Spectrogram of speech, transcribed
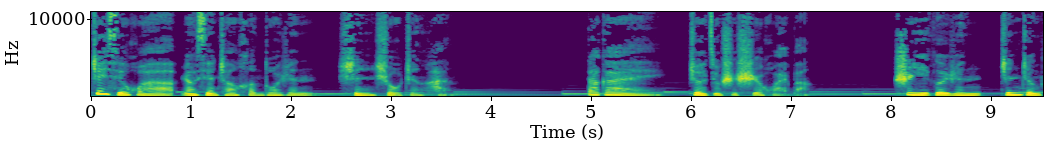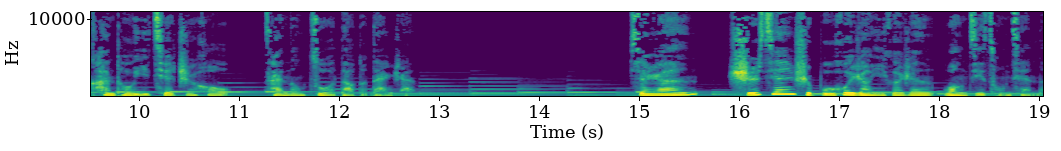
这些话让现场很多人深受震撼。大概这就是释怀吧，是一个人真正看透一切之后才能做到的淡然。显然，时间是不会让一个人忘记从前的，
